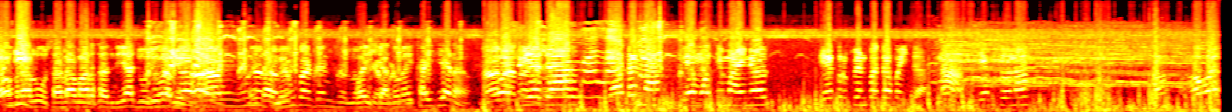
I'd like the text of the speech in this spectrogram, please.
આપણા લોસાના મારા સંધિયા જોયું તમે. પૈસા તો નહીં ખાઈ ગયા ને? પોત્રીસ હજાર. ના એમાંથી માઇનસ એક રૂપિયા પચાસ પૈસા. ના એકસો ના હવા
